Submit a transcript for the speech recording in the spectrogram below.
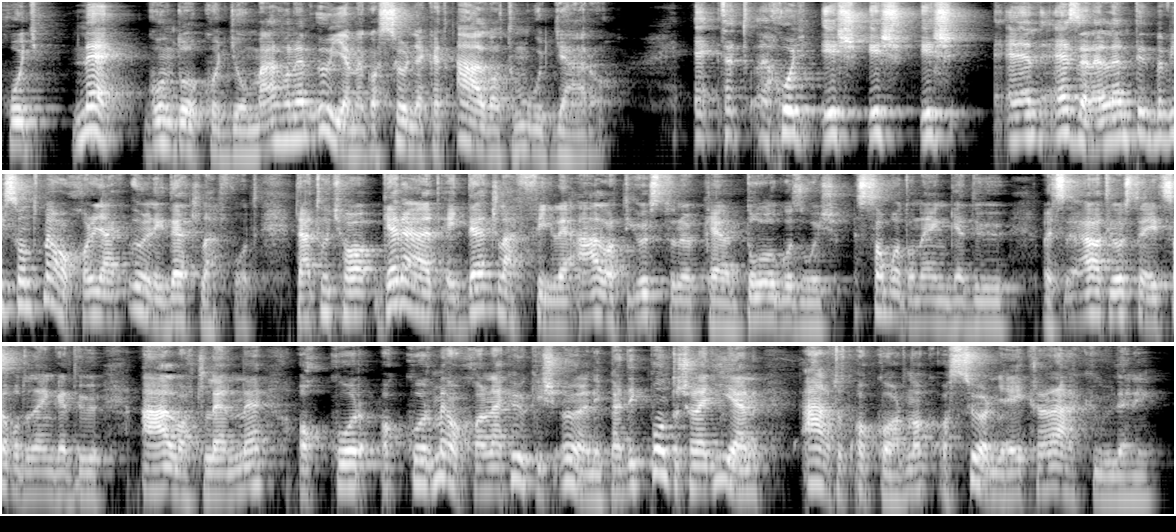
hogy ne gondolkodjon már, hanem ölje meg a szörnyeket állatmódjára. E, tehát, hogy, és, és, és ezzel ellentétben viszont meg akarják ölni Detleffot. Tehát, hogyha Gerált egy Detleff féle állati ösztönökkel dolgozó és szabadon engedő, vagy állati ösztöneit szabadon engedő állat lenne, akkor, akkor meg akarnák ők is ölni, pedig pontosan egy ilyen állatot akarnak a szörnyeikre ráküldeni.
